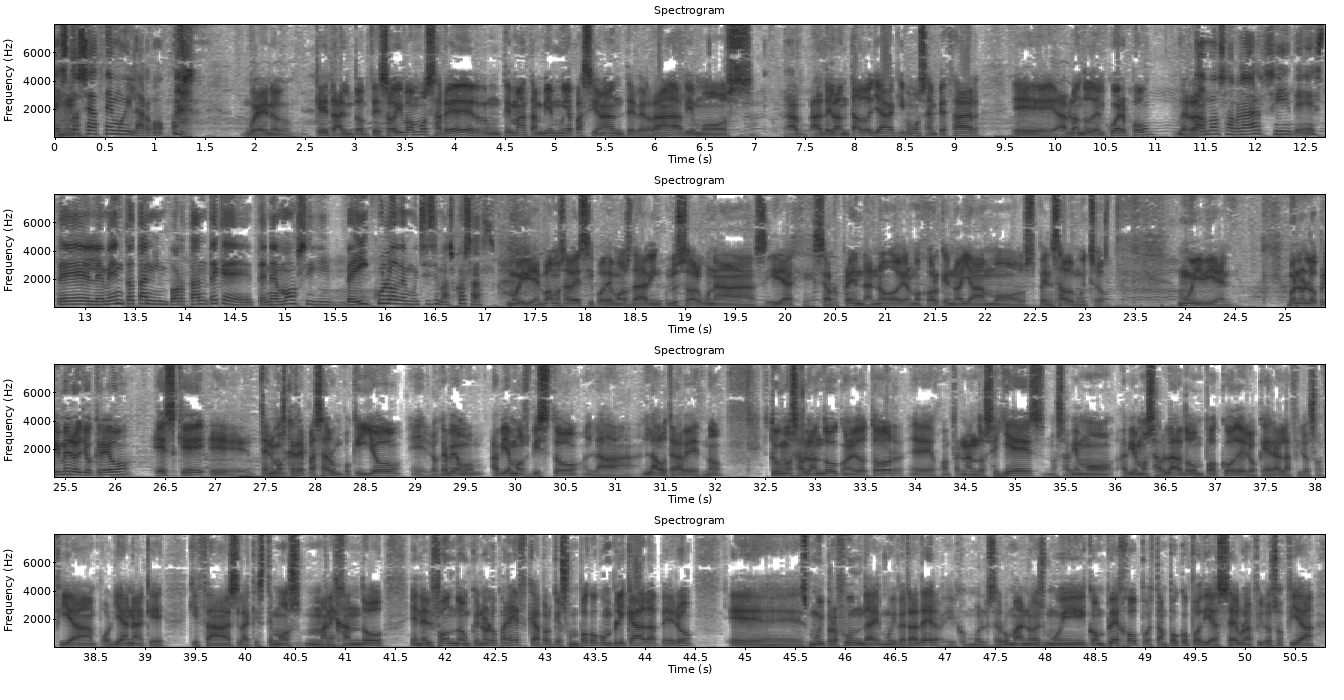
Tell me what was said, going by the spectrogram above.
Esto ¿Mm? se hace muy largo. Bueno, ¿qué tal entonces? Hoy vamos a ver un tema también muy apasionante, ¿verdad? Habíamos adelantado ya que íbamos a empezar eh, hablando del cuerpo, ¿verdad? Vamos a hablar, sí, de este elemento tan importante que tenemos y vehículo de muchísimas cosas. Muy bien, vamos a ver si podemos dar incluso algunas ideas que sorprendan, ¿no? Y a lo mejor que no hayamos pensado mucho. Muy bien. Bueno, lo primero yo creo es que eh, tenemos que repasar un poquillo eh, lo que habíamos, habíamos visto la, la otra vez, ¿no? Estuvimos hablando con el doctor eh, Juan Fernando Sellés, nos habíamos, habíamos hablado un poco de lo que era la filosofía poliana, que quizás la que estemos manejando en el fondo, aunque no lo parezca, porque es un poco complicada, pero es muy profunda y muy verdadera. Y como el ser humano es muy complejo, pues tampoco podía ser una filosofía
